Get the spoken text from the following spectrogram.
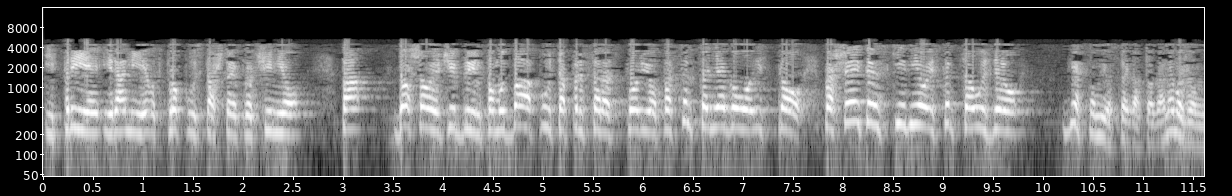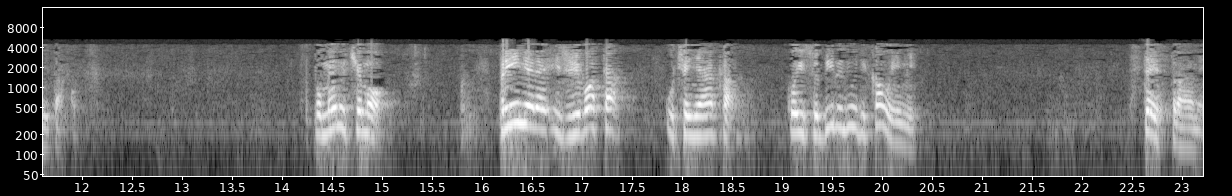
i prije i ranije od propusta što je pročinio pa došao je Džibril pa mu dva puta prsa rasporio pa srca njegovo isprao pa šetenski dio iz srca uzeo gdje smo mi od svega toga ne možemo mi tako spomenut ćemo primjere iz života učenjaka koji su bili ljudi kao i mi. S te strane.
